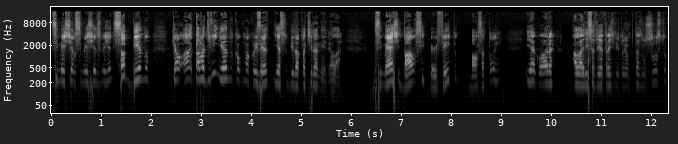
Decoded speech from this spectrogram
se mexendo, se mexendo, se mexendo, sabendo que ah, tava adivinhando que alguma coisa ia, ia subir lá para tirar nele. Olha lá. Se mexe, bounce, perfeito, bounce a torre. E agora a Larissa veio atrás de mim, tomei um puta um susto.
